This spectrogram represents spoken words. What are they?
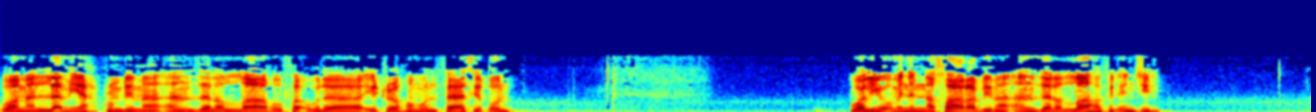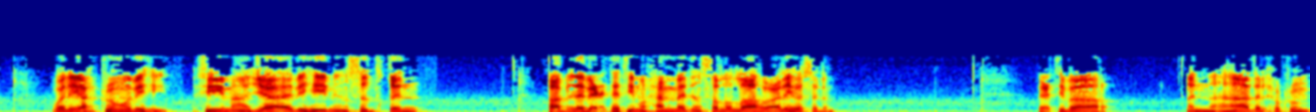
ومن لم يحكم بما أنزل الله فأولئك هم الفاسقون. وليؤمن النصارى بما أنزل الله في الإنجيل. وليحكم به فيما جاء به من صدق قبل بعثة محمد صلى الله عليه وسلم. باعتبار أن هذا الحكم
